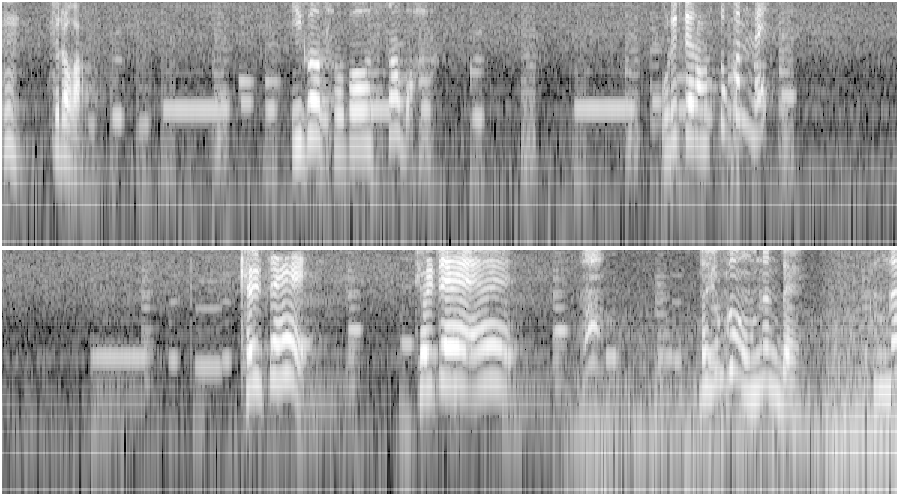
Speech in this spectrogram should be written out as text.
응. 들어가. 이거 저거 써봐. 우리 때랑 똑같네. 결제해. 결제해. 헉! 나 현금 없는데. 근데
